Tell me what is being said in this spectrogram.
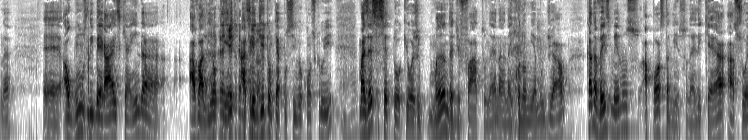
né? É, alguns liberais que ainda avaliam acreditam que, que, é acreditam que é possível construir, uhum. mas esse setor que hoje manda de fato né, na, na, economia mundial, cada vez menos aposta nisso, né? Ele quer a sua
